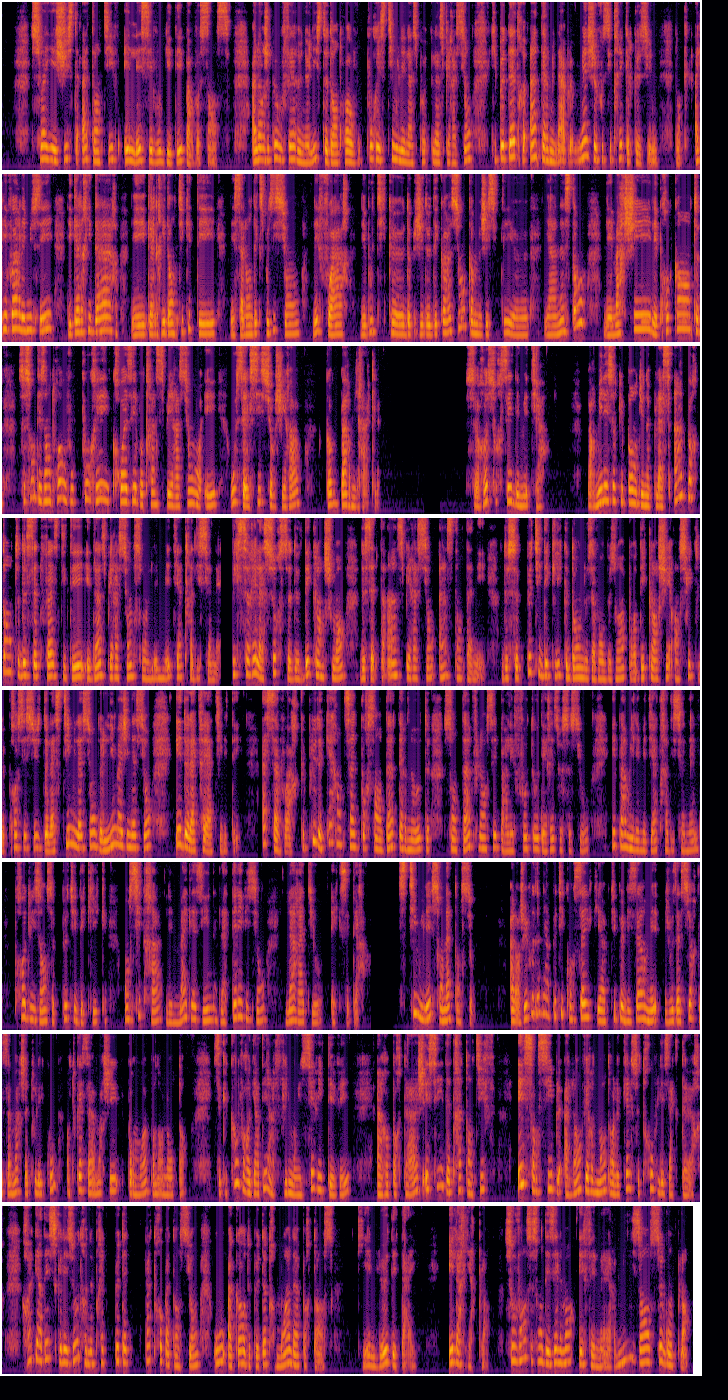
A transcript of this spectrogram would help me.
Soyez juste attentif et laissez-vous guider par vos sens. Alors je peux vous faire une liste d'endroits où vous pourrez stimuler l'inspiration qui peut être interminable, mais je vous citerai quelques-unes. Donc allez voir les musées, les galeries d'art, les galeries d'antiquité, les salons d'exposition, les foires, les boutiques euh, d'objets de décoration, comme j'ai cité euh, il y a un instant, les marchés, les brocantes, ce sont des endroits où vous pourrez croiser votre inspiration et où celle-ci surgira comme par miracle. Se ressourcer des médias. Parmi les occupants d'une place importante de cette phase d'idées et d'inspiration sont les médias traditionnels. Il serait la source de déclenchement de cette inspiration instantanée, de ce petit déclic dont nous avons besoin pour déclencher ensuite le processus de la stimulation de l'imagination et de la créativité. À savoir que plus de 45% d'internautes sont influencés par les photos des réseaux sociaux et parmi les médias traditionnels produisant ce petit déclic, on citera les magazines, la télévision, la radio, etc. Stimuler son attention. Alors, je vais vous donner un petit conseil qui est un petit peu bizarre, mais je vous assure que ça marche à tous les coups. En tout cas, ça a marché pour moi pendant longtemps. C'est que quand vous regardez un film ou une série TV, un reportage, essayez d'être attentif et sensible à l'environnement dans lequel se trouvent les acteurs. Regardez ce que les autres ne prêtent peut-être pas trop attention ou accorde peut-être moins d'importance, qui est le détail, et l'arrière-plan. Souvent ce sont des éléments éphémères, mis en second plan,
